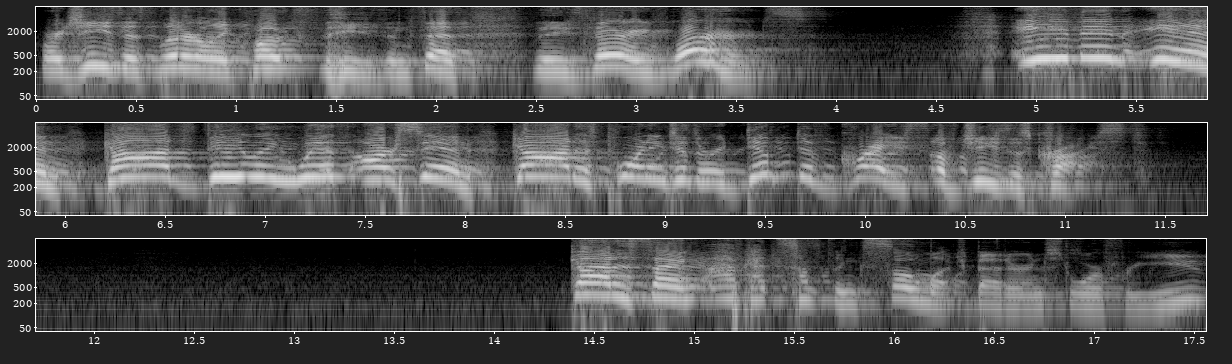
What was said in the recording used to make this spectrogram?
where Jesus literally quotes these and says these very words. Even in God's dealing with our sin, God is pointing to the redemptive grace of Jesus Christ. God is saying, I've got something so much better in store for you.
